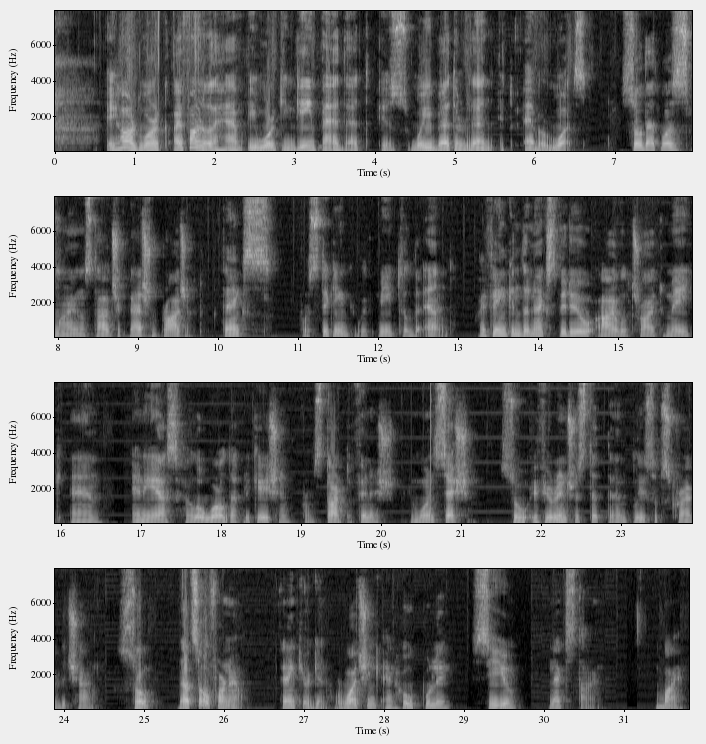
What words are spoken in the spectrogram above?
a hard work, I finally have a working gamepad that is way better than it ever was. So that was my nostalgic passion project. Thanks for sticking with me till the end. I think in the next video I will try to make an NES Hello World application from start to finish in one session. So if you're interested then please subscribe the channel. So that's all for now. Thank you again for watching and hopefully see you next time. Bye.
